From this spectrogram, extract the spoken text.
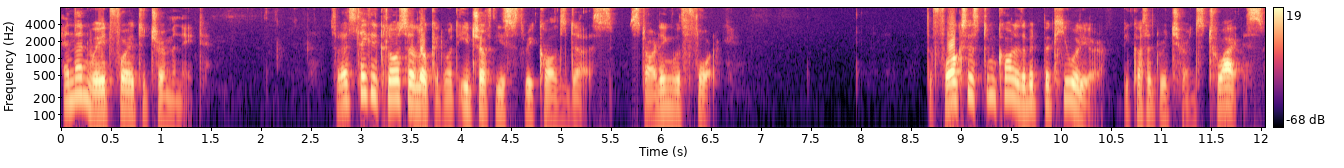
and then wait for it to terminate. So let's take a closer look at what each of these three calls does, starting with fork. The fork system call is a bit peculiar, because it returns twice.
